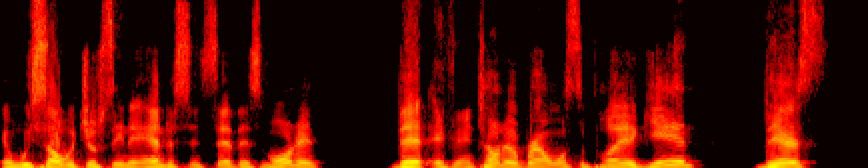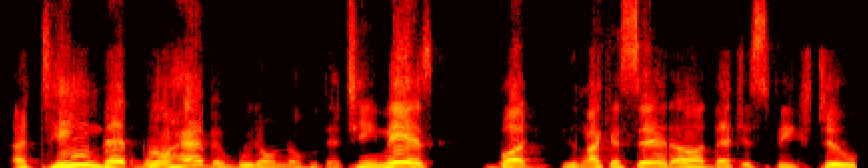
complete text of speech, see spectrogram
and we saw what Josina Anderson said this morning, that if Antonio Brown wants to play again, there's a team that will have him. We don't know who that team is, but like I said, uh, that just speaks to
